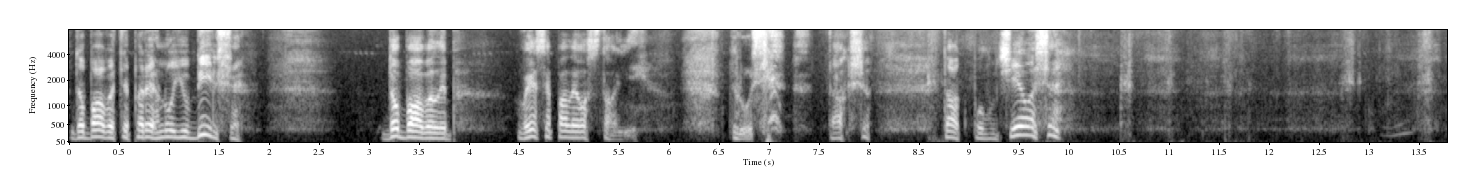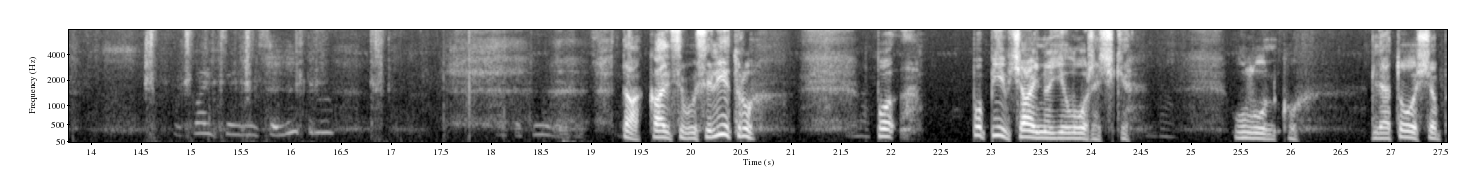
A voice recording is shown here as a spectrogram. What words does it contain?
додати перегною більше, додали б, висипали останній. Друзі. Так що так вийшло. Кальцію селітру. Так, кальціву селітру по, по пів чайної ложечки у лунку. Для того, щоб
